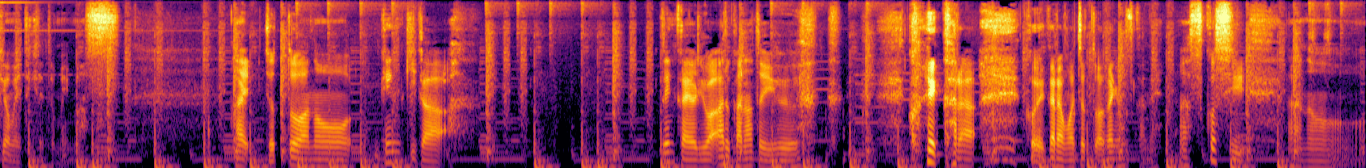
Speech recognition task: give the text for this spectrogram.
今日もやっていきたいと思います。はい、ちょっとあの、元気が、前回よりはあるかなという 声から、声からもちょっとわかりますかね。まあ、少し、あの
